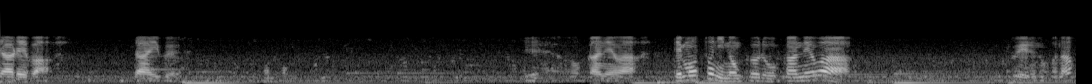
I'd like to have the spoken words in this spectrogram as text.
やれば、だいぶ、お金は、手元に残るお金は、増えるのかな？うん。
